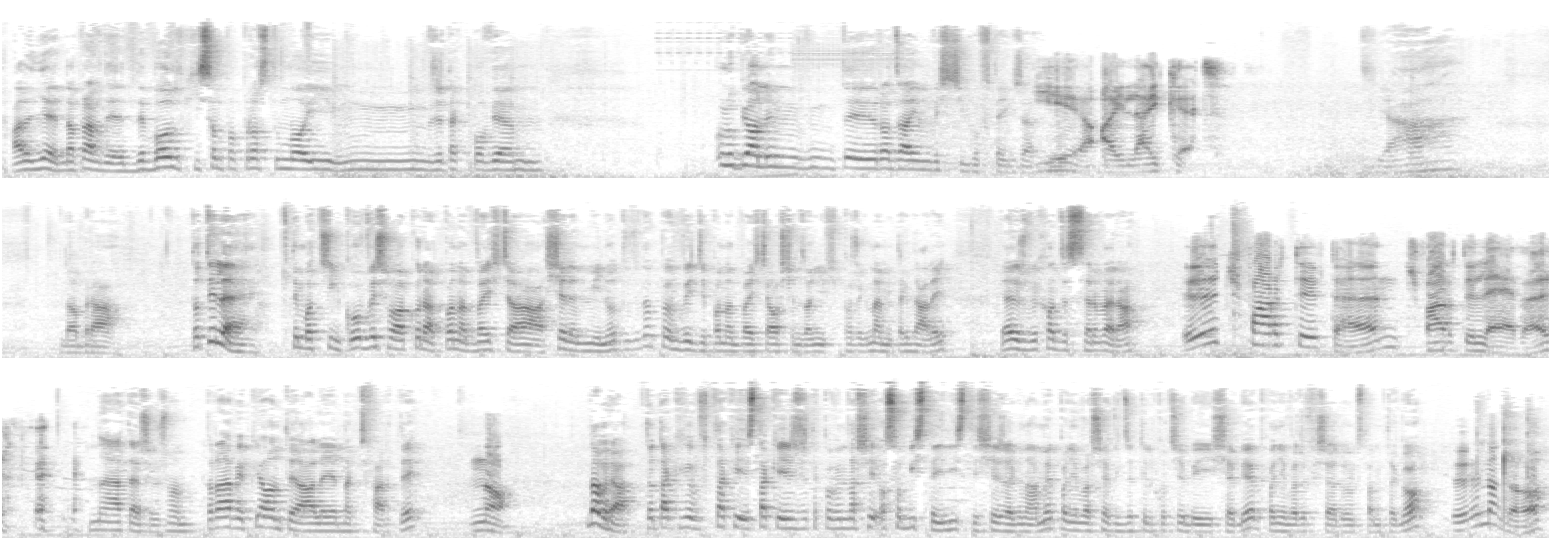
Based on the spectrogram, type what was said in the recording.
Ale nie, naprawdę, Devolki są po prostu moim, mm, że tak powiem, ulubionym y, rodzajem wyścigów w tej grze. Yeah, I like it. Ja? Dobra. To tyle w tym odcinku. Wyszło akurat ponad 27 minut. No pewnie wyjdzie ponad 28, zanim się pożegnam i tak dalej. Ja już wychodzę z serwera. Y, czwarty ten, czwarty level. No ja też już mam prawie piąty, ale jednak czwarty. no. Dobra, to tak, w takiej, z takiej, że tak powiem, naszej osobistej listy się żegnamy, ponieważ ja widzę tylko ciebie i siebie, ponieważ wyszedłem z tamtego. Y, no no.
